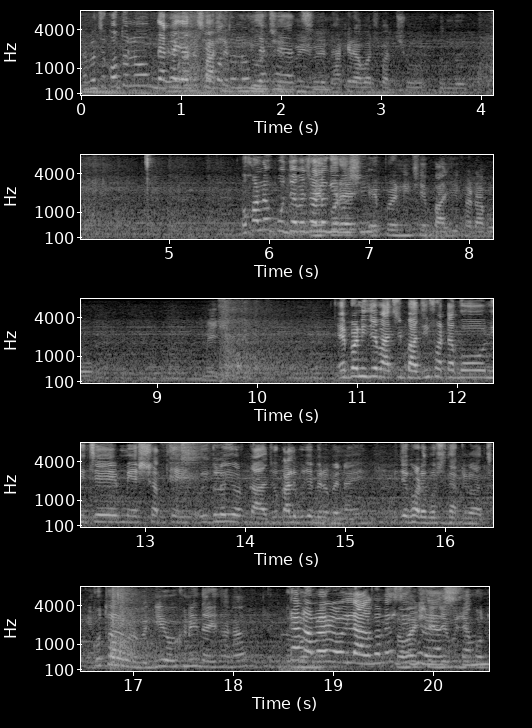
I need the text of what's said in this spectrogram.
আর বলছে কত লোক দেখা যাচ্ছে কত লোক দেখা যাচ্ছে। ঢাকের আওয়াজ পাচ্ছ সুন্দর। ওখানেও পুজো হবে চলো গিয়ে বসি। এরপরে নিচে বাজি ফাটাবো মেশ এরপর নিজে বাজি বাজি ফাটাবো নিচে মেয়ের সাথে। ওইগুলোই ওর কাজ ও কালী পুজো বেরোবে না। এই যে ঘরে বসে থাকল আজকে। কোথায় বেরোবে? গিয়ে ওখানেই দাঁড়িয়ে থাকা। কেন? আমরা ওই লালগণের সবাই সেজে গুজে কত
